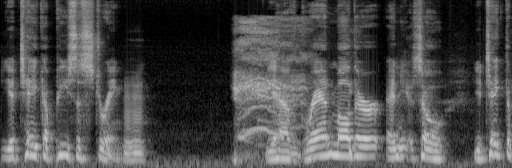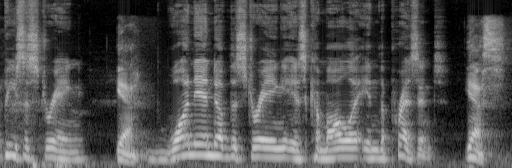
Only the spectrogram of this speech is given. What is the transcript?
you take a piece of string. Mm-hmm. You have grandmother, and you, so you take the piece of string. yeah, One end of the string is Kamala in the present. yes,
